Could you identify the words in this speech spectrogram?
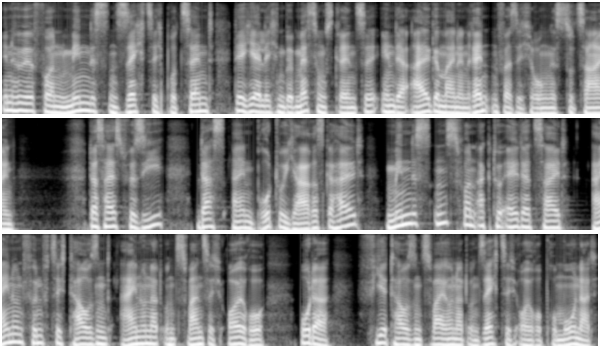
in Höhe von mindestens 60 Prozent der jährlichen Bemessungsgrenze in der allgemeinen Rentenversicherung ist zu zahlen – das heißt für sie, dass ein Bruttojahresgehalt mindestens von aktuell derzeit 51.120 Euro oder 4.260 Euro pro Monat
